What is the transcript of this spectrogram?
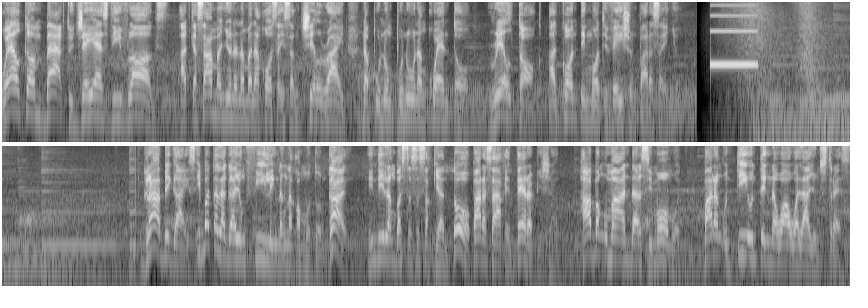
Welcome back to JSD Vlogs! At kasama nyo na naman ako sa isang chill ride na punong-puno ng kwento, real talk at konting motivation para sa inyo. Grabe guys, iba talaga yung feeling ng nakamotor ka. Hindi lang basta sasakyan to, para sa akin therapy siya. Habang umaandar si Momot, parang unti-unting nawawala yung stress.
